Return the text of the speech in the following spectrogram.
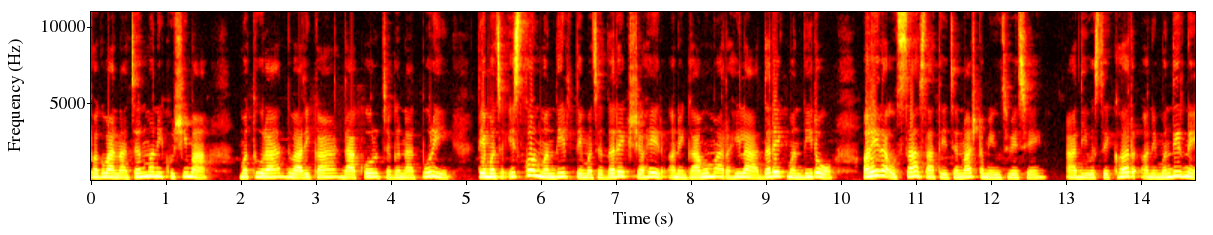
ભગવાનના જન્મની ખુશીમાં મથુરા, દ્વારિકા, ડાકોર, જગન્નાથપુરી તેમજ ઇસ્કોન મંદિર તેમજ દરેક શહેર અને ગામોમાં રહેલા દરેક મંદિરો અનેરા ઉત્સાહ સાથે જન્માષ્ટમી ઉજવે છે. આ દિવસે ઘર અને મંદિરને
